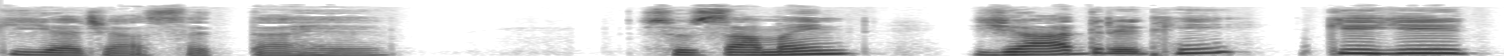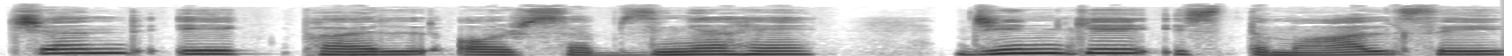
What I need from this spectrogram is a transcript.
کیا جا سکتا ہے۔ سوسامین یاد رکھیں کہ یہ چند ایک پھل اور سبزیاں ہیں جن کے استعمال سے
